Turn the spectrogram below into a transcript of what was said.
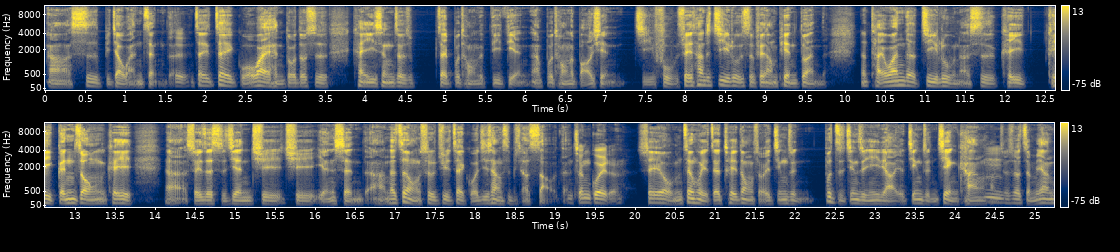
啊、是比较完整的。在在国外很多都是看医生，就是在不同的地点，那不同的保险给付，所以它的记录是非常片段的。那台湾的记录呢，是可以可以跟踪，可以呃随着时间去去延伸的啊。那这种数据在国际上是比较少的很。珍贵的，所以我们政府也在推动所谓精准，不止精准医疗，也精准健康、啊嗯就是说怎么样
